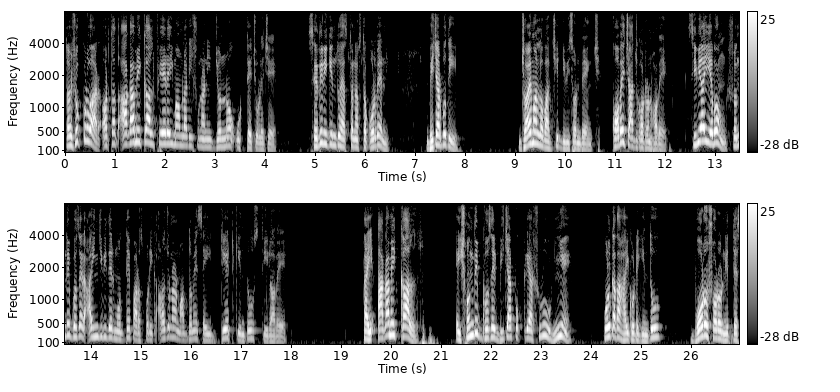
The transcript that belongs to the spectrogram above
তবে শুক্রবার, অর্থাৎ আগামীকাল ফের এই মামলাটি শুনানির জন্য উঠতে চলেছে। সেদিনই কিন্তু হ্যাস্তন্যস্ত করবেন বিচারপতি জয়মাল্য বাগচির ডিভিশন বেঞ্চ। কবে চার্জ গঠন হবে? সিবিআই এবং সন্দীপ ঘোষের আইনজীবীদের মধ্যে পারস্পরিক আলোচনার মাধ্যমে সেই ডেট কিন্তু স্থির হবে। তাই আগামীকাল এই সন্দীপ ঘোষের বিচার প্রক্রিয়া শুরু নিয়ে কলকাতা হাইকোর্টে কিন্তু বড় সড় নির্দেশ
